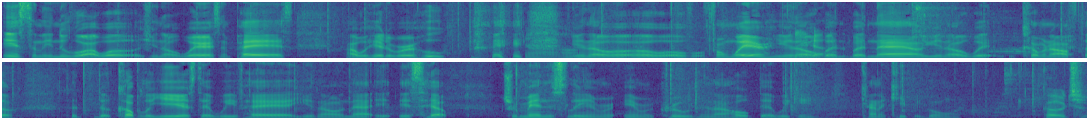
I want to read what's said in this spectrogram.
instantly knew who I was. You know, whereas in past I would hear the word who, uh-huh. you know, or, or from where, you know. Yeah. But but now you know, with coming off the, the, the couple of years that we've had, you know, now it, it's helped tremendously in, in recruiting, and I hope that we can kind of keep it going. Coach,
